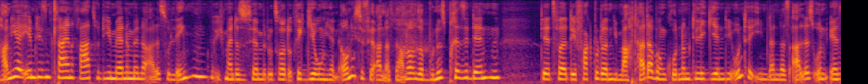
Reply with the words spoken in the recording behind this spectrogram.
haben die ja eben diesen kleinen Rat, so die mehr oder minder alles so lenken. Ich meine, das ist ja mit unserer Regierung hier auch nicht so viel anders. Wir haben ja unseren Bundespräsidenten, der zwar de facto dann die Macht hat, aber im Grunde genommen delegieren die unter ihm dann das alles und er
